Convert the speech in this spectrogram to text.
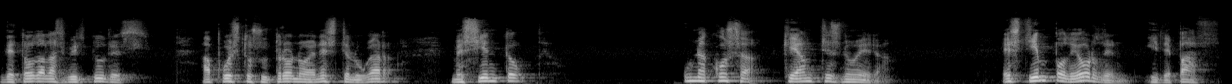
de todas las virtudes ha puesto su trono en este lugar, me siento una cosa que antes no era. Es tiempo de orden y de paz,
